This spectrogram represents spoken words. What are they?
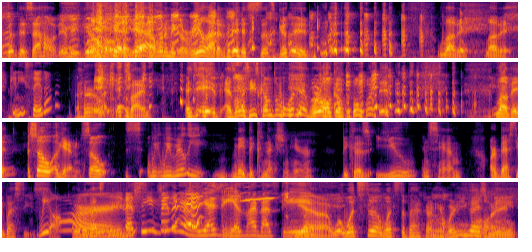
put this out. There we go. Yeah, I want to make a reel out of this. That's good. love it. Love it. Can he say that? I don't know, It's fine. As, if, as long as he's comfortable with it, we're all comfortable with it. love it. So again, so we, we really made the connection here because you and Sam are bestie westies. We are Little besties. Bestie Finnegan. Yes, he is my bestie. Yeah. What, what's the what's the background here? Where did you guys Oh, Lord. meet?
